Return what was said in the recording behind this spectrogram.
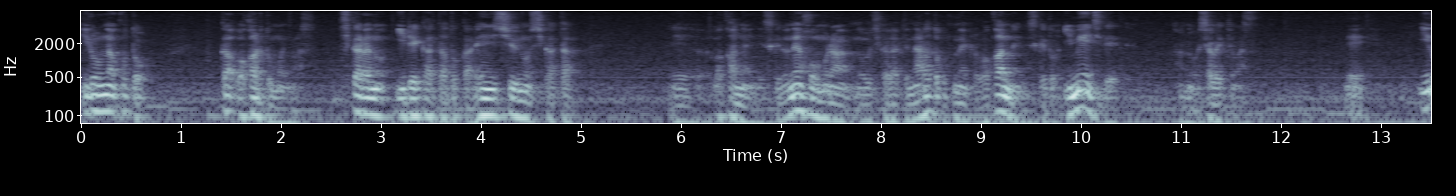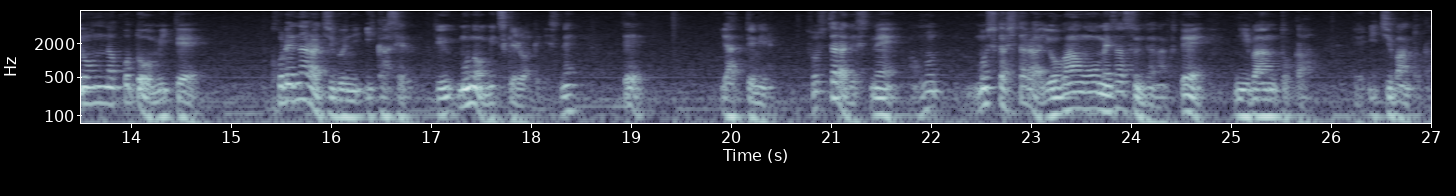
いろんなことが分かると思います。力の入れ方とか練習の仕方。えー、分かんないんですけどね。ホームランの打ち方って習ったことないから分かんないんですけどイメージであの喋ってます。でいろんなことを見てこれなら自分に活かせるっていうものを見つけるわけですね。でやってみる。そしたらですねもしかしたら4番を目指すんじゃなくて2番とか1番とか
